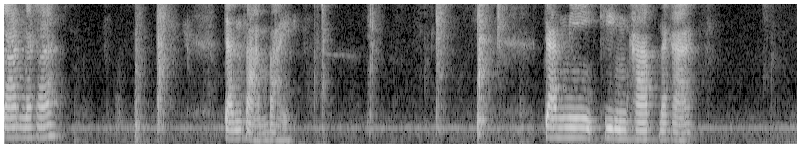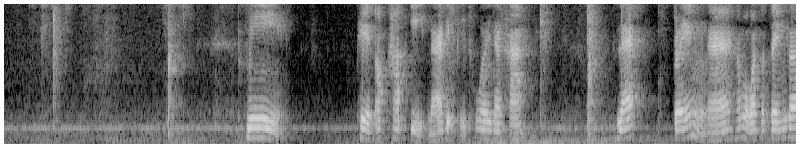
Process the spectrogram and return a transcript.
จันทร์นะคะ จันทร์สามใบ จันมีคิงครับนะคะ มีเพจออฟคัพอีกนะ เด็กถือถ้วยนะคะ และสเตร n งนะเขาบอกว่าสเตร n งก็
